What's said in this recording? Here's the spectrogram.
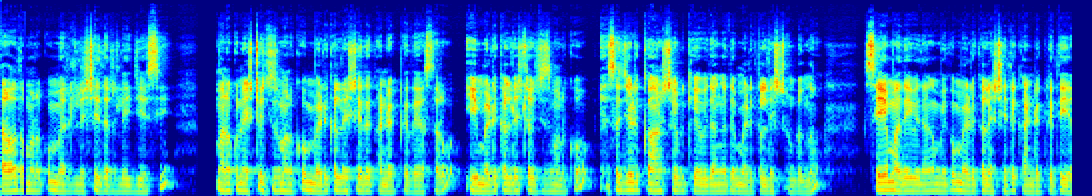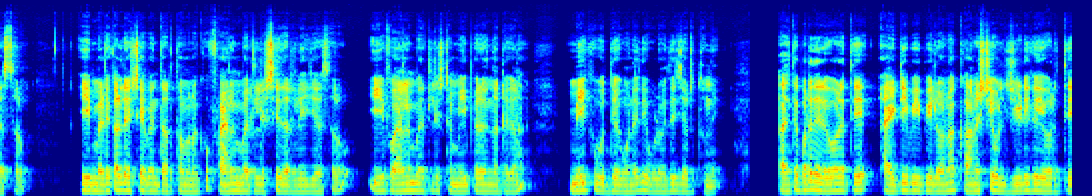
తర్వాత మనకు మెరిట్ లిస్ట్ అయితే రిలీజ్ చేసి మనకు నెక్స్ట్ వచ్చేసి మనకు మెడికల్ లిస్ట్ అయితే కండక్ట్ అయితే చేస్తారు. ఈ మెడికల్ లిస్ట్ వచ్చేసి మనకు ఎస్ఎస్జెడ్ కానిస్టేబుల్‌కి ఏ విధంగా అయితే మెడికల్ లిస్ట్ ఉంటుందో సేమ్ అదే విధంగా మీకు మెడికల్ లిస్ట్ అయితే కండక్ట్ అయితే చేస్తారు. ఈ మెడికల్ లిస్ట్ అయిపోయిన తర్వాత మనకు ఫైనల్ మెరిట్ లిస్ట్ అయితే రిలీజ్ చేస్తారు. ఈ ఫైనల్ మెరిట్ లిస్ట్ మీ పేరు ఏంటంటే కనుక మీకు ఉద్యోగం అనేది ఇవ్వడం అయితే జరుగుతుంది. అయితే బ్రదర్ ఎవరైతే ఐటీబీపీలోన కానిస్టేబుల్ జీడీగా ఎవరైతే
